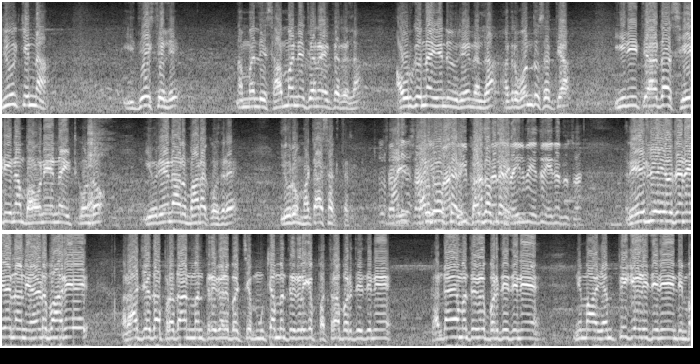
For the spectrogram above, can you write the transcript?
ಇವ್ರಕ್ಕಿನ್ನ ಈ ದೇಶದಲ್ಲಿ ನಮ್ಮಲ್ಲಿ ಸಾಮಾನ್ಯ ಜನ ಇದ್ದಾರಲ್ಲ ಅವ್ರಿಗಿನ್ನ ಏನು ಇವ್ರೇನಲ್ಲ ಆದರೆ ಒಂದು ಸತ್ಯ ಈ ರೀತಿಯಾದ ಸೇಡಿನ ಭಾವನೆಯನ್ನು ಇಟ್ಕೊಂಡು ಇವರೇನಾದ್ರು ಮಾಡೋಕ್ಕೆ ಹೋದರೆ ಇವರು ಮಠಾಸಾಕ್ತಾರೆ. ರೈಲ್ವೆ ಯೋಜನೆಗೆ ನಾನು ಎರಡು ಬಾರಿ ರಾಜ್ಯದ ಪ್ರಧಾನಮಂತ್ರಿಗಳ ಬಚ್ಚೆ ಮುಖ್ಯಮಂತ್ರಿಗಳಿಗೆ ಪತ್ರ ಬರೆದಿದ್ದೀನಿ ಕಂದಾಯ ಮಂತ್ರಿಗಳಿಗೆ ಬರೆದಿದ್ದೀನಿ ನಿಮ್ಮ ಎಂ ಪಿಗೆ ಹೇಳಿದ್ದೀನಿ ನಿಮ್ಮ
